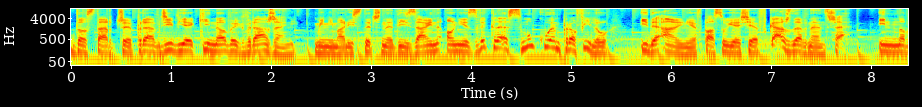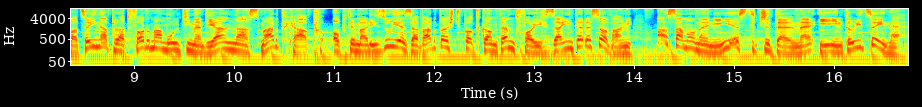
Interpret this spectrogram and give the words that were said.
dostarczy prawdziwie kinowych wrażeń. Minimalistyczny design o niezwykle smukłym profilu idealnie wpasuje się w każde wnętrze. Innowacyjna platforma multimedialna Smart Hub optymalizuje zawartość pod kątem Twoich zainteresowań, a samo menu jest czytelne i intuicyjne.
